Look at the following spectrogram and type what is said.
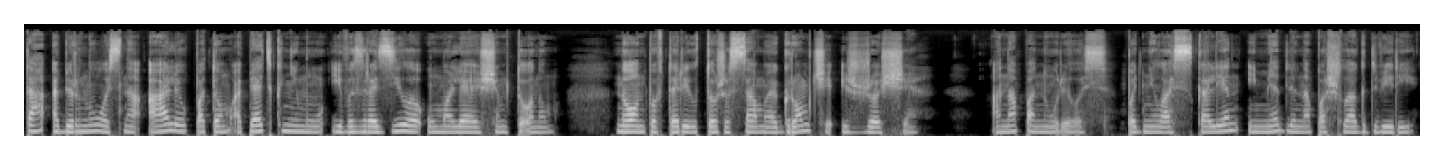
Та обернулась на Алю, потом опять к нему и возразила умоляющим тоном. Но он повторил то же самое громче и жестче. Она понурилась, поднялась с колен и медленно пошла к двери.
